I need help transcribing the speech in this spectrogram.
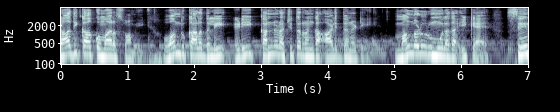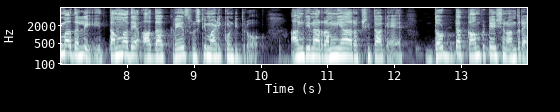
ರಾಧಿಕಾ ಕುಮಾರಸ್ವಾಮಿ. ಒಂದು ಕಾಲದಲ್ಲಿ ಇಡೀ ಕನ್ನಡ ಚಿತ್ರರಂಗ ಆಳಿದ್ದ ನಟಿ ಮಂಗಳೂರು ಮೂಲದ ಈಕೆ ಸಿನಿಮಾದಲ್ಲಿ ತಮ್ಮದೇ ಆದ ಕ್ರೇಜ್ ಸೃಷ್ಟಿ ಮಾಡಿಕೊಂಡಿದ್ರು. ಅಂದಿನ ರಮ್ಯಾ ರಕ್ಷಿತಾಗೆ ದೊಡ್ಡ ಕಾಂಪಿಟೇಷನ್ ಅಂದ್ರೆ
